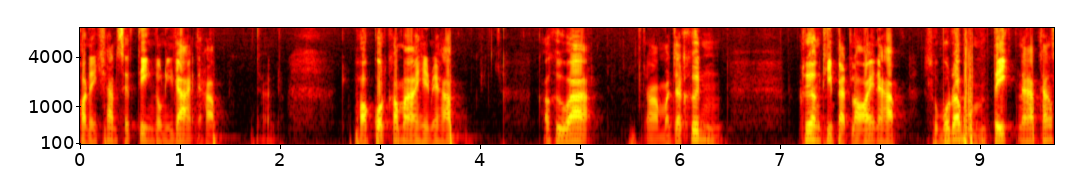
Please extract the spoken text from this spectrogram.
connection setting ตรงนี้ได้นะครับ พอกดเข้ามาเห็นไหมครับ ก็คือว่ามันจะขึ้นเครื่อง T800 นะครับ สมมุติว่าผมติ๊กนะครับทั้ง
